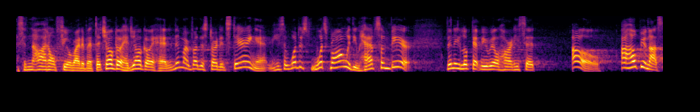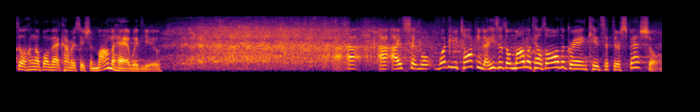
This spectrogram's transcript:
I said, no, I don't feel right about that. Y'all go ahead, y'all go ahead. And then my brother started staring at me. He said, what is, what's wrong with you? Have some beer. Then he looked at me real hard. He said, oh, I hope you're not still hung up on that conversation Mama had with you. I, I, I said, Well, what are you talking about? He says, Oh, mama tells all the grandkids that they're special.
